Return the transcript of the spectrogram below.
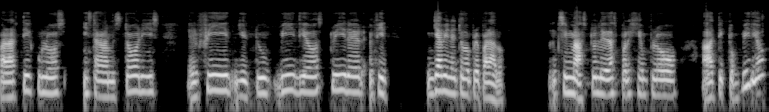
para artículos, Instagram Stories, el feed, YouTube vídeos, Twitter, en fin. Ya viene todo preparado. Sin más, tú le das, por ejemplo, a TikTok Video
